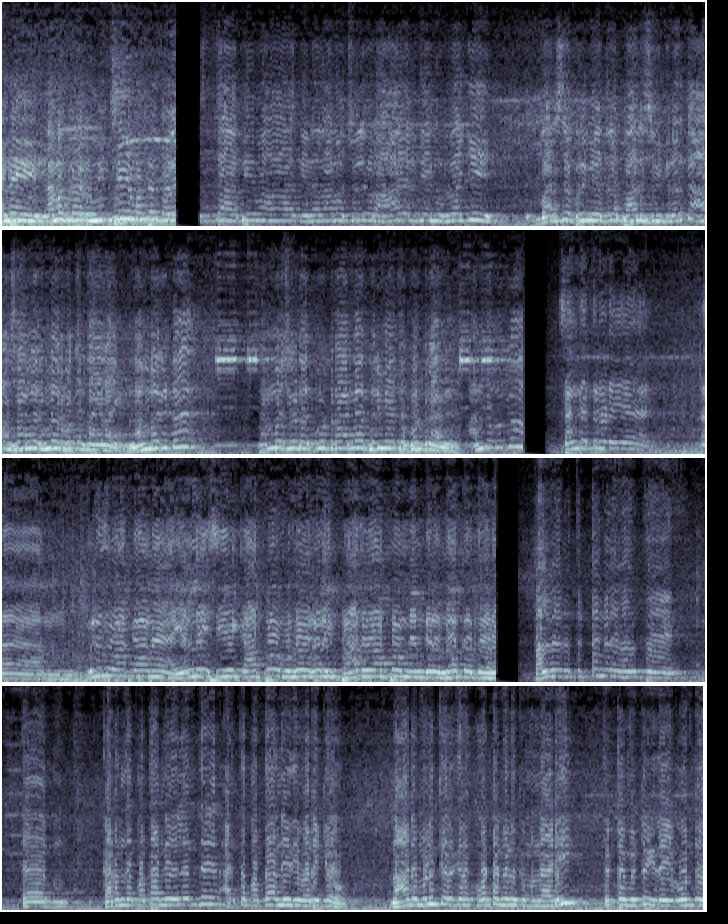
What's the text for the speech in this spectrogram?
இது நமக்கு ஒரு நிச்சயமற்ற தொழில் சொல்லி ஒரு ஆயிரத்தி ஐநூறு ரூபாய்க்கு வருஷ பிரீமியத்துல பாலிசி விற்கிறதுக்கு அரசாங்கம் இன்னொரு பக்கம் தயாராகி. நம்ம கிட்ட சம்மசூட கூட்டுறாங்க பிரீமியத்தை கூட்டுறாங்க அந்த பக்கம் சங்கத்தினுடைய ஆம், விருதுவாக்கான எல்ஐசியை காப்போம் முகவர்களை பாதுகாப்போம் என்கிற நோக்கத்தோடு பல்வேறு திட்டங்களை வகுத்து கடந்த பத்தாம் தேதியிலிருந்து அடுத்த பத்தாம் தேதி வரைக்கும் நாடு முழுக்க இருக்கிற கோட்டங்களுக்கு முன்னாடி திட்டமிட்டு இதை போன்று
